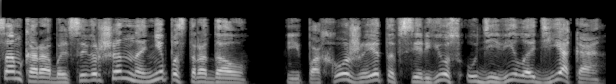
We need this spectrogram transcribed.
сам корабль совершенно не пострадал. И, похоже, это всерьез удивило дьяка.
